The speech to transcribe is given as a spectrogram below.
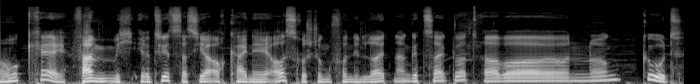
Okay. Vor allem mich irritiert es, dass hier auch keine Ausrüstung von den Leuten angezeigt wird. Aber nun gut.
